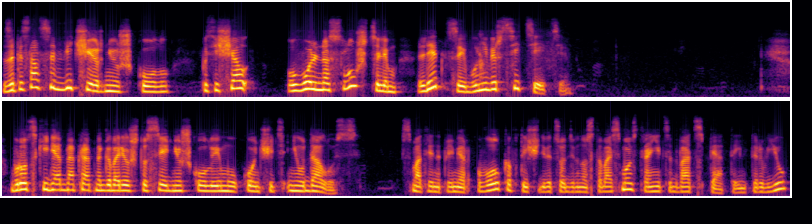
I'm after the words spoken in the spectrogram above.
записался в вечернюю школу, посещал вольнослушателем лекции в университете. Бродский неоднократно говорил, что среднюю школу ему кончить не удалось. Смотри, например, Волков, 1998, страница 25, интервью,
